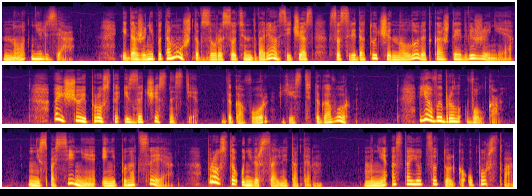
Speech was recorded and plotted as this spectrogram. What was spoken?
но нельзя. И даже не потому, что взоры сотен дворян сейчас сосредоточенно ловят каждое движение, а еще и просто из-за честности. Договор есть договор. Я выбрал волка. Не спасение и не панацея, просто универсальный тотем. Мне остается только упорство.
